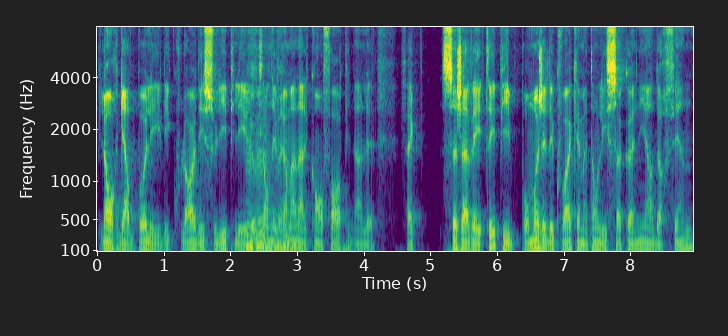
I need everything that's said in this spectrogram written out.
Puis là, on regarde pas les, couleurs des souliers puis les looks. là, on est mm-hmm, vraiment mm-hmm. dans le confort puis dans le. Fait ça, j'avais été. Puis pour moi, j'ai découvert que, mettons, les Soconi endorphines,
